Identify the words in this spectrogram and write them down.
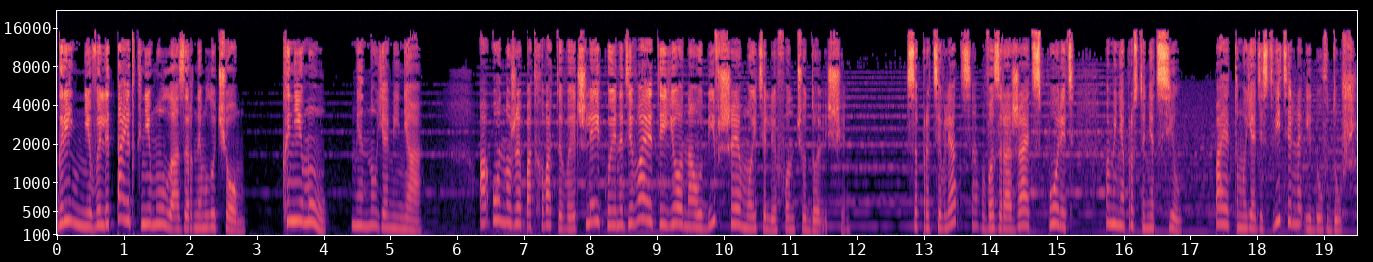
Гринни вылетает к нему лазерным лучом. «К нему!» минуя меня а он уже подхватывает шлейку и надевает ее на убившее мой телефон чудовище. Сопротивляться, возражать, спорить у меня просто нет сил, поэтому я действительно иду в душ.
